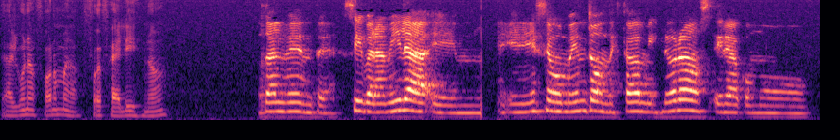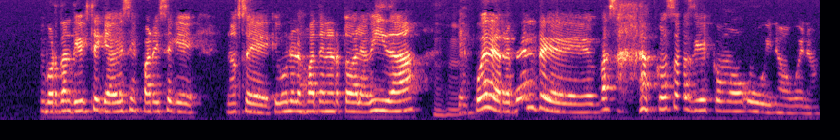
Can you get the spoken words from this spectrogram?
de alguna forma fue feliz, ¿no? Totalmente. Sí, para mí la, em, en ese momento donde estaban mis noros era como importante, viste que a veces parece que, no sé, que uno los va a tener toda la vida, después de repente pasan las cosas y es como, uy, no, bueno,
